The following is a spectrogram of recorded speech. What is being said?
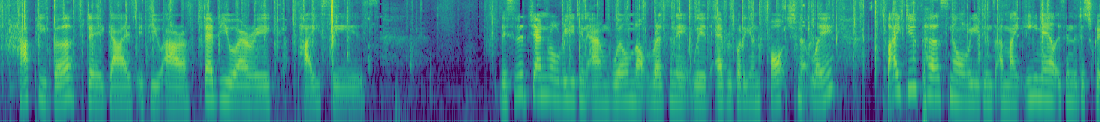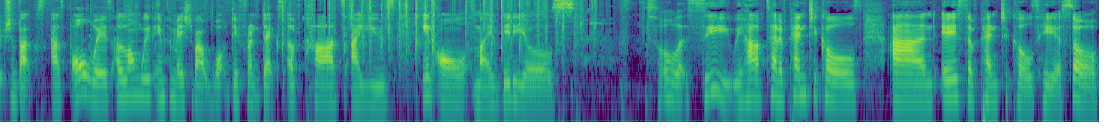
Happy birthday, guys, if you are a February Pisces. This is a general reading and will not resonate with everybody, unfortunately. But I do personal readings and my email is in the description box as always, along with information about what different decks of cards I use in all my videos. So let's see, we have Ten of Pentacles and Ace of Pentacles here. So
